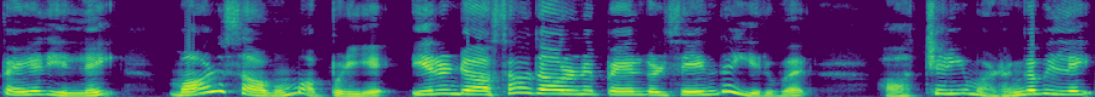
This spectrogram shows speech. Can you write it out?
பெயர் இல்லை. மானசாவும் அப்படியே. இரண்டு அசாதாரண பெயர்கள் சேர்ந்த இருவர். ஆச்சரியம் அடங்கவில்லை.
